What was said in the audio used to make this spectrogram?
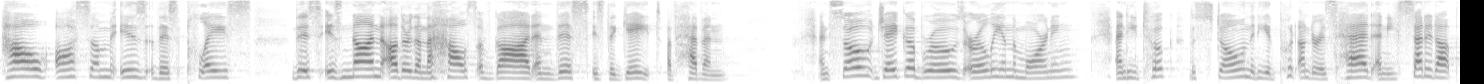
How awesome is this place! This is none other than the house of God, and this is the gate of heaven. And so Jacob rose early in the morning, and he took the stone that he had put under his head, and he set it up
